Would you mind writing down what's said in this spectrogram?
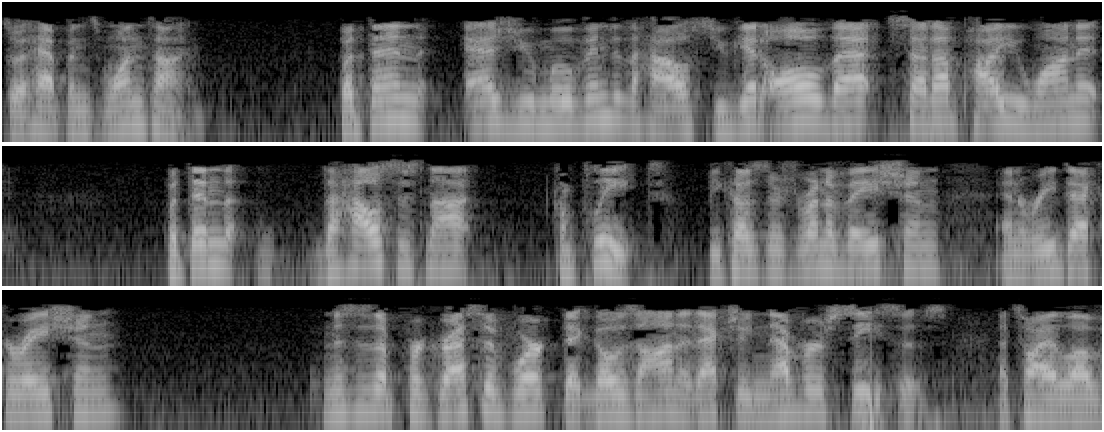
So it happens one time. But then as you move into the house, you get all that set up how you want it, but then the, the house is not complete because there's renovation and redecoration. And this is a progressive work that goes on. It actually never ceases. That's why I love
